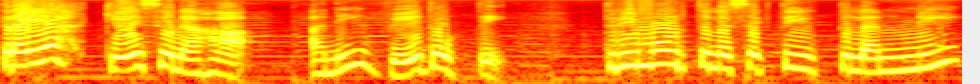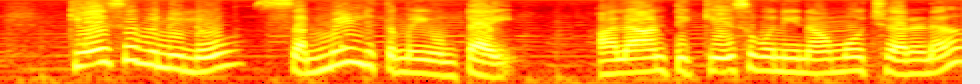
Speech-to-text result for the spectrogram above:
త్రయ కేశినః అని వేదోక్తి. త్రిమూర్తుల శక్తియుక్తులన్నీ కేశవునిలో సమ్మేళితమై ఉంటాయి. అలాంటి కేశవుని నామోచ్చారణ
